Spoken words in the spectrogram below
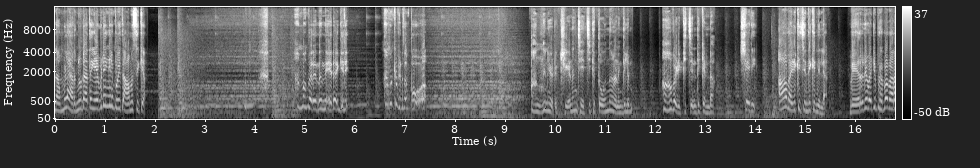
നമ്മളെ അറിഞ്ഞൂടാത്ത എവിടെയെങ്കിലും പോയി താമസിക്കാം. അമ്മ പറയുന്ന നേരാഗിരി നമുക്ക് ഇവിടുന്ന് പോവാം. അങ്ങനെ ഒരു ക്ഷീണം ചേച്ചിക്ക് തോന്നുകയാണെങ്കിലും ആ വഴിക്ക് ചിന്തിക്കണ്ട. ശരി ആ വഴിക്ക് ചിന്തിക്കുന്നില്ല. വേറൊരു വഴി പ്രഭ പറ.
